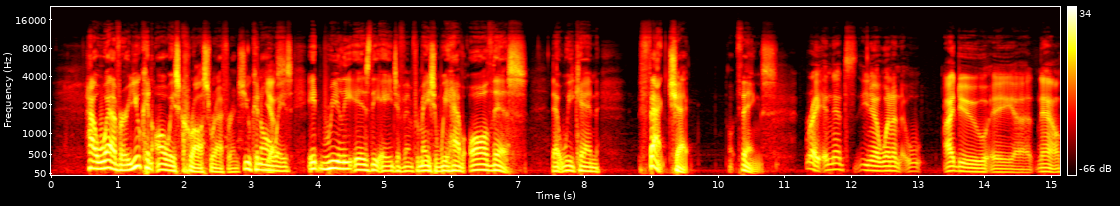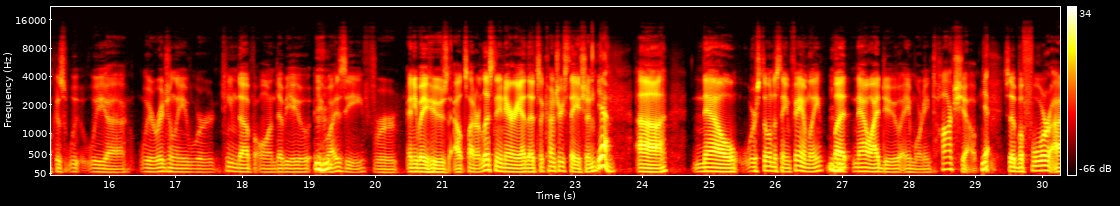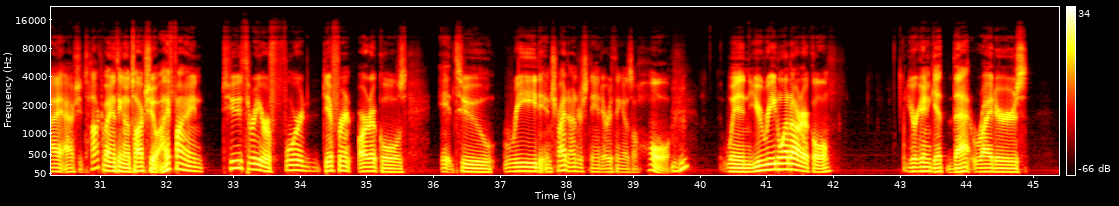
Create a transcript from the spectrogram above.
However, you can always cross reference. You can always. It really is the age of information. We have all this that we can fact check things. Right, and that's you know when I do a uh, now because we we uh, we originally were teamed up on WAYZ for anybody who's outside our listening area. That's a country station. Yeah. Uh, now we're still in the same family, mm-hmm. but now I do a morning talk show. Yeah. So before I actually talk about anything on a talk show, I find two, three, or four different articles it, to read and try to understand everything as a whole. Mm-hmm. When you read one article, you're going to get that writer's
